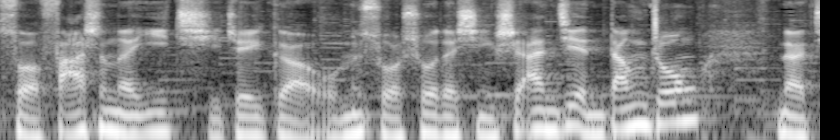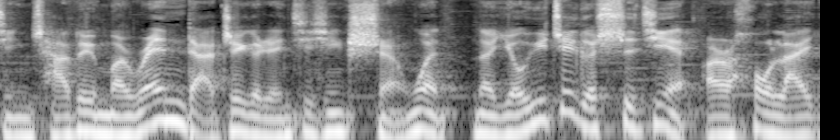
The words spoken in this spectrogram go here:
所发生的一起这个我们所说的刑事案件当中，那警察对 Miranda 这个人进行审问，那由于这个事件而后来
